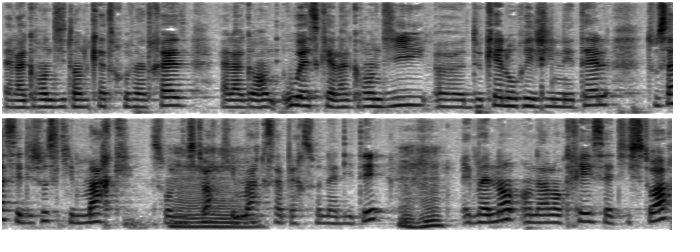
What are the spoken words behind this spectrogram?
Elle a grandi dans le 93 elle a grandi... Où est-ce qu'elle a grandi? De quelle origine est-elle? Tout ça, c'est des choses qui marquent son histoire, qui marquent sa personnalité. Et maintenant, en allant créer cette histoire,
